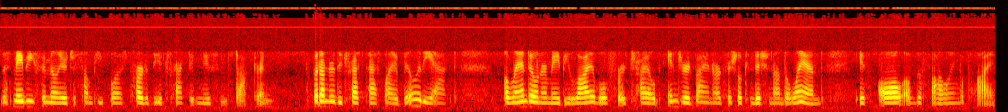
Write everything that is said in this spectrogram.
This may be familiar to some people as part of the attractive nuisance doctrine. But under the Trespass Liability Act, a landowner may be liable for a child injured by an artificial condition on the land if all of the following apply.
